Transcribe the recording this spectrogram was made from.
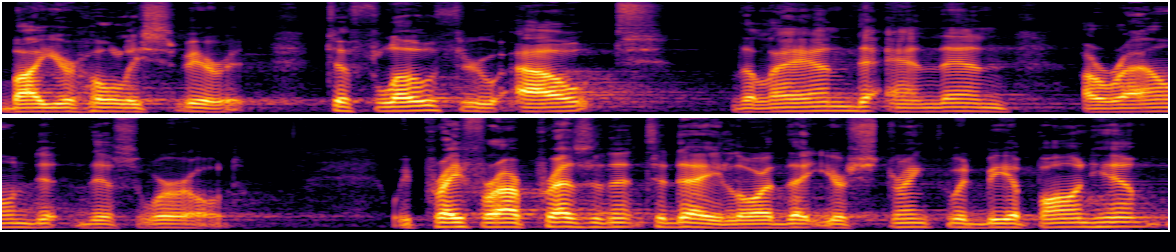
by your Holy Spirit to flow throughout the land and then around this world. We pray for our president today, Lord, that your strength would be upon him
